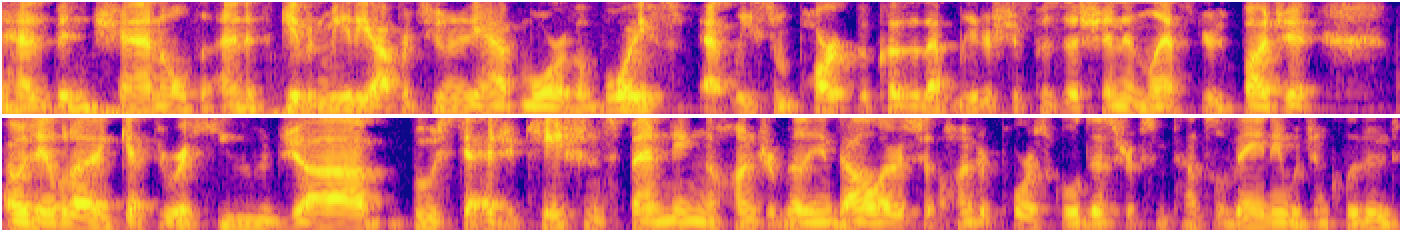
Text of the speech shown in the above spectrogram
has been channeled, and it's given me the opportunity to have more of a voice, at least in part because of that leadership position in last year's budget. I was able to get through a huge uh, boost to education spending, $100 million to the 100 poor school districts in Pennsylvania, which included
